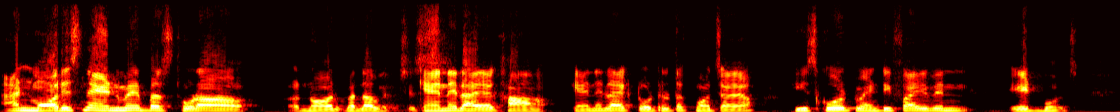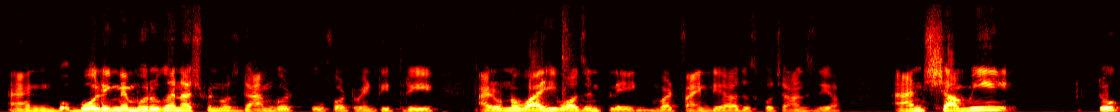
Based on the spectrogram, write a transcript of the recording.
and Morris ने एंड में बस थोड़ा नॉर मतलब कहने लायक हाँ कहने लायक टोटल तक पहुँचाया he score twenty five in eight balls And bowling में Murugan Ashwin was damn good, two for 23. I don't know why he wasn't playing, but finally आज उसको chance दिया. And Shami took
